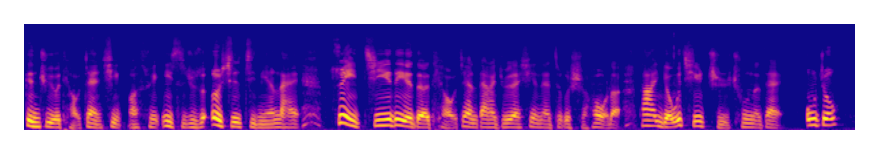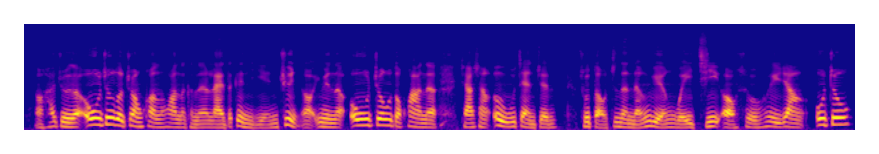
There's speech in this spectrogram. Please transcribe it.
更具有挑战性啊，所以意思就是二十几年来最激烈的挑战大概就在现在这个时候了。他尤其指出呢，在欧洲啊，他觉得欧洲的状况的话呢，可能来得更严峻啊，因为呢欧洲的话呢，加上俄乌战争所导致的能源危机啊，所以会让欧洲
